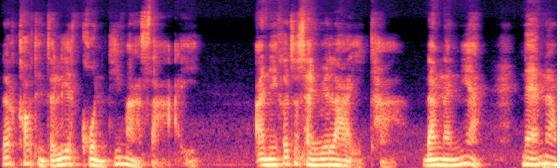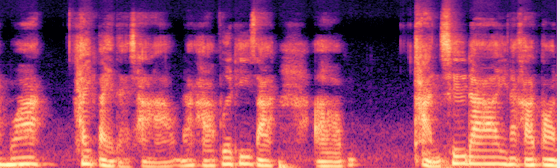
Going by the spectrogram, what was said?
แล้วเขาถึงจะเรียกคนที่มาสาย อันนี้ก็จะใช้เวลาอีกค่ะ ดังนั้นเนี่ยแนะนำว่าให้ไปแต่เช้านะคะ เพื่อที่จะขานชื่อได้นะคะ ตอน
